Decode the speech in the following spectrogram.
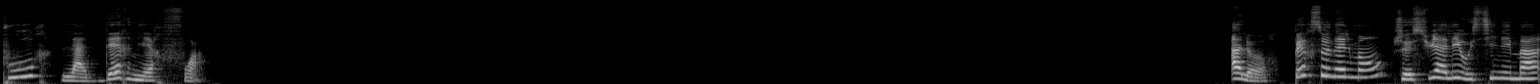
pour la dernière fois? Alors, personnellement, je suis allée au cinéma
